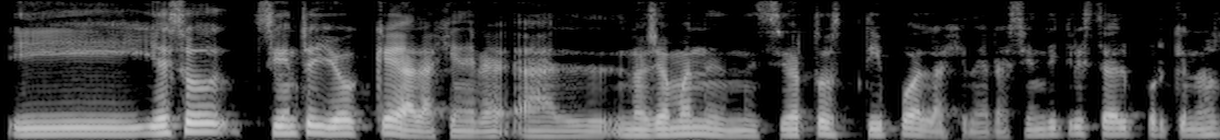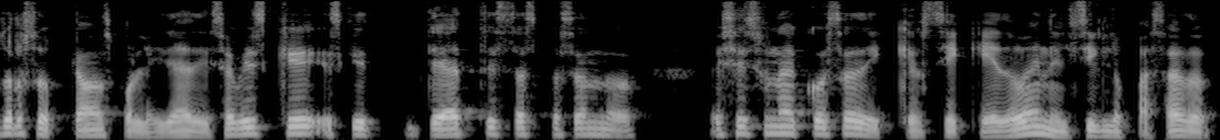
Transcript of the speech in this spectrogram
Y eso siento yo que a la genera nos llaman en cierto tipo a la generación de cristal porque nosotros optamos por la idea de, ¿sabes qué? Es que ya te estás pasando. Esa es una cosa de que se quedó en el siglo pasado.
